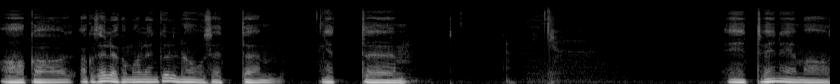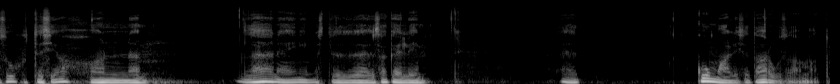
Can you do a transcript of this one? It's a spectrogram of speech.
aga, aga sellega ma olen küll nõus, et, äh, et et Venemaa suhtes jah, on äh, lääne inimestel sageli kummalised arusaamad.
